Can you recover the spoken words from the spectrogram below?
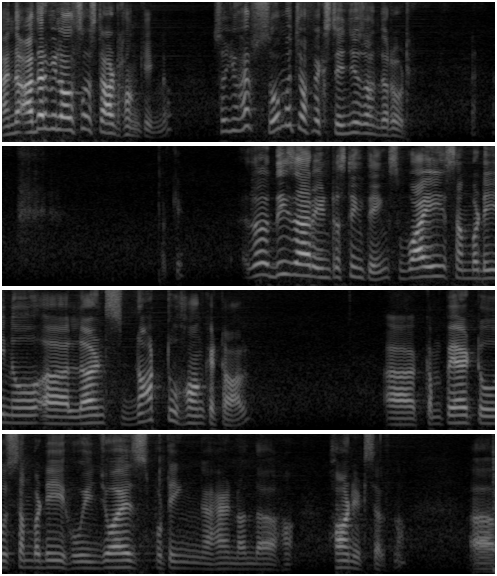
and the other will also start honking. No? So, you have so much of exchanges on the road. okay. So, these are interesting things why somebody you know uh, learns not to honk at all uh, compared to somebody who enjoys putting a hand on the horn itself. No? Uh,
